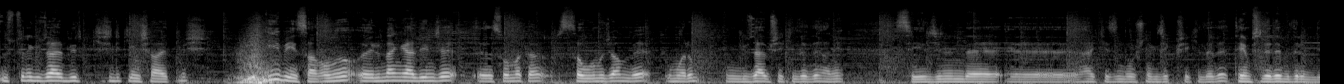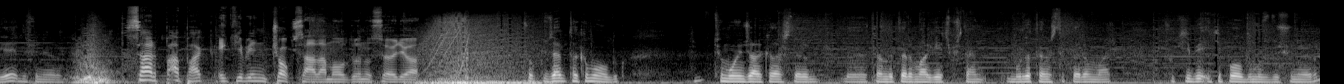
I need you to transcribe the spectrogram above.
üstüne güzel bir kişilik inşa etmiş. İyi bir insan. Onu elimden geldiğince e, sonuna kadar savunacağım ve umarım güzel bir şekilde de hani seyircinin de e, herkesin de hoşuna gidecek bir şekilde de temsil edebilirim diye düşünüyorum. Sarp Apak ekibin çok sağlam olduğunu söylüyor. Çok güzel bir takım olduk. Tüm oyuncu arkadaşlarım, e, tanıdıklarım var geçmişten. Burada tanıştıklarım var. Çok iyi bir ekip olduğumuzu düşünüyorum.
